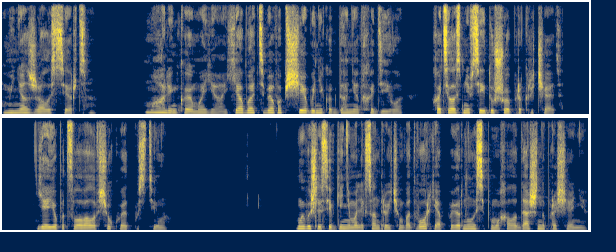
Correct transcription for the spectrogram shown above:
У меня сжалось сердце. «Маленькая моя, я бы от тебя вообще бы никогда не отходила». Хотелось мне всей душой прокричать. Я ее поцеловала в щеку и отпустила. Мы вышли с Евгением Александровичем во двор, я повернулась и помахала Даше на прощание.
